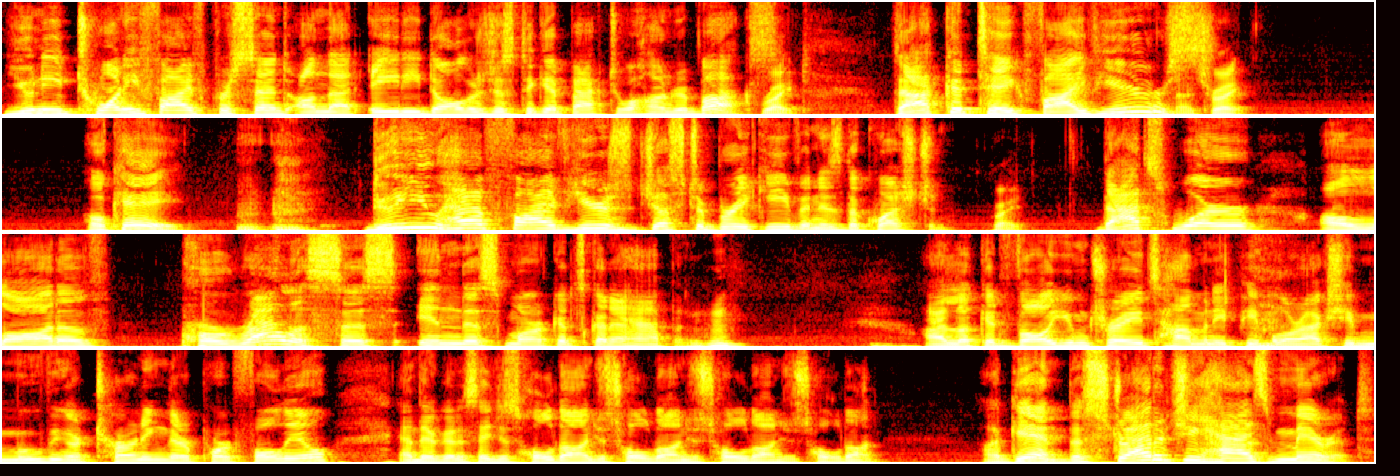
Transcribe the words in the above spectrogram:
You need 25% on that $80 just to get back to 100 bucks. Right. That could take 5 years. That's right. Okay. Do you have 5 years just to break even is the question. That's where a lot of paralysis in this market's going to happen. Mhm. I look at volume trades, how many people are actually moving or turning their portfolio, and they're going to say, just hold on, just hold on, just hold on, just hold on. Again, the strategy has merit.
